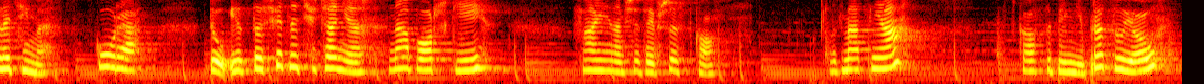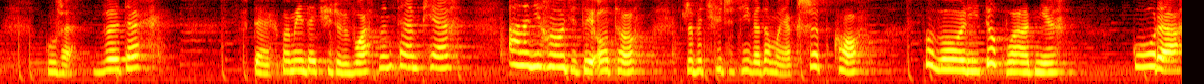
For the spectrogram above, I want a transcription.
lecimy. Góra, dół. Jest to świetne ćwiczenie na boczki. Fajnie nam się tutaj wszystko wzmacnia. Skosy pięknie pracują. W górze wydech, wdech. Pamiętaj, ćwicz we własnym tempie, ale nie chodzi tutaj o to, żeby ćwiczyć nie wiadomo jak szybko. Powoli, dokładnie. Góra,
